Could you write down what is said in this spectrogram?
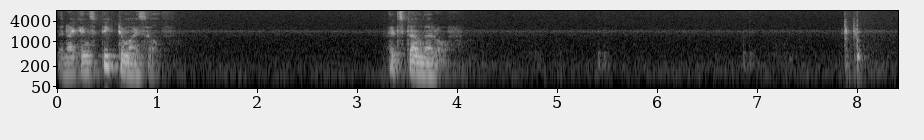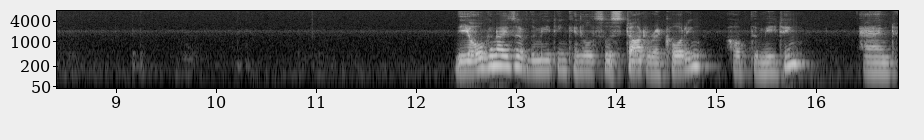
then I can speak to myself. Let's turn that off. The organizer of the meeting can also start a recording of the meeting and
